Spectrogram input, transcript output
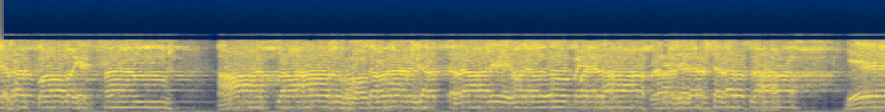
यथत्वामहित्वम् आत्मा प्रजदर्शकर्ता ये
